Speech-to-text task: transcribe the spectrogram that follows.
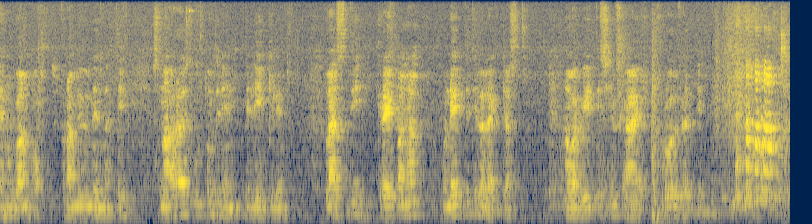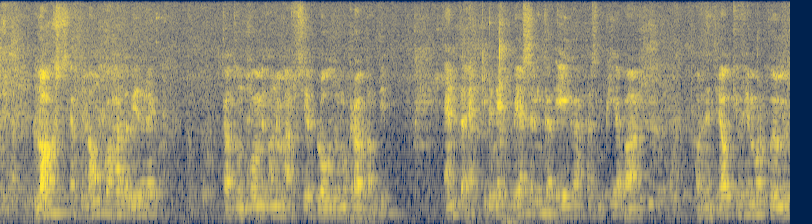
en hún vann oft fram yfir miðnætti, snaraðist húsbóndin inn með líkilinn, læsti greipana og neytti til að leggjast. Hann var vitið sínum fjær og fróðuferdi. Loks eftir lang og harða viðreik gat hún komið honum af sér blóðum og grátandi. Enda ekki við neitt veselingar eiga þar sem Pía var, orðin 35 ára gömul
